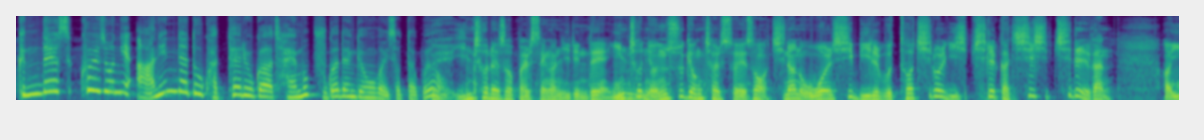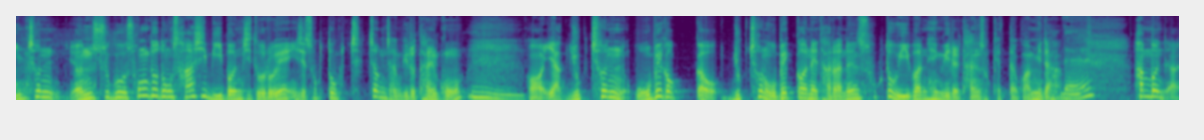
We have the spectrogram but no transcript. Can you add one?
근데 스쿨존이 아닌데도 과태료가 잘못 부과된 경우가 있었다고요? 네, 인천에서 발생한 일인데 음. 인천 연수경찰서에서 지난 5월 12일부터 7월 27일까지 77일간 어, 인천 연수구 송도동 42번지 도로에 이제 속도 측정 장비로 달고 음. 어, 약 6,500억 어, 6,500건에 달하는 속도 위반 행위를 단속했다고 합니다. 네. 한번 아,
